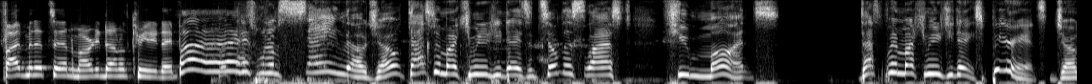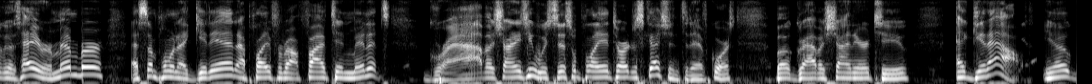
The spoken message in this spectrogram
five minutes in, I'm already done with Community Day. But Bye. that's what I'm saying, though, Joe. That's been my community days until this last few months. That's been my community day experience. Joe goes, Hey, remember at some point I get in, I play for about five, 10 minutes, grab a shiny two, which this will play into our discussion today, of course, but grab a shiny or two and get out, you know,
